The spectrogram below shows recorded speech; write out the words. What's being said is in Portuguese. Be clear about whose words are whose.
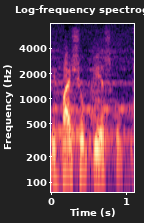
Speaker 1: e faz chupisco.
